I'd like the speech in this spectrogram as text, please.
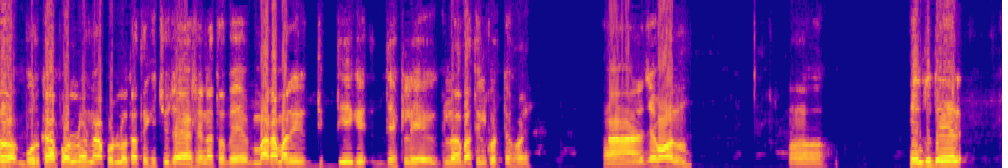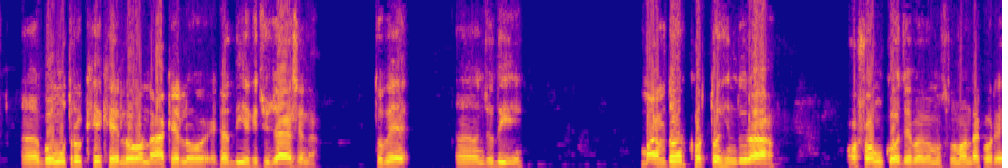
তো বোরকা পড়ল না পড়ল তাতে কিছু যায় আসে না। তবে মারামারির দিক দিয়ে দেখলে এগুলো বাতিল করতে হয়। আর যেমন হিন্দুদের গোমূত্র খেয়ে খেলো, না খেলো, এটা দিয়ে কিছু যায় আসে না। তবে যদি মারধর করতো হিন্দুরা অসংখ্য যেভাবে মুসলমানরা করে।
